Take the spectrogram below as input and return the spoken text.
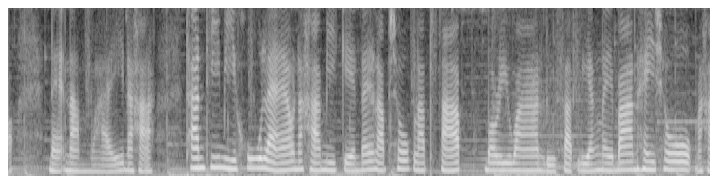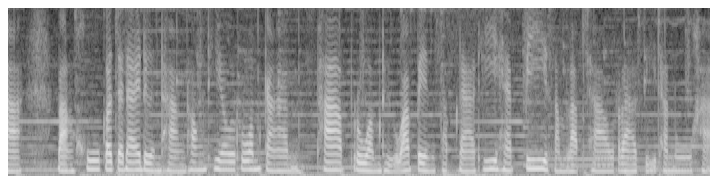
แนะนำไว้นะคะ ท่านที่มีคู่แล้วนะคะ มีเกณฑ์ได้รับโชครับทรัพย์ บริวารหรือสัตว์เลี้ยงในบ้านให้โชคนะคะ บางคู่ก็จะได้เดินทางท่องเที่ยวร่วมกัน ภาพรวมถือว่าเป็นสัปดาห์ที่แฮปปี้สำหรับชาวราศีธนูค่ะ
